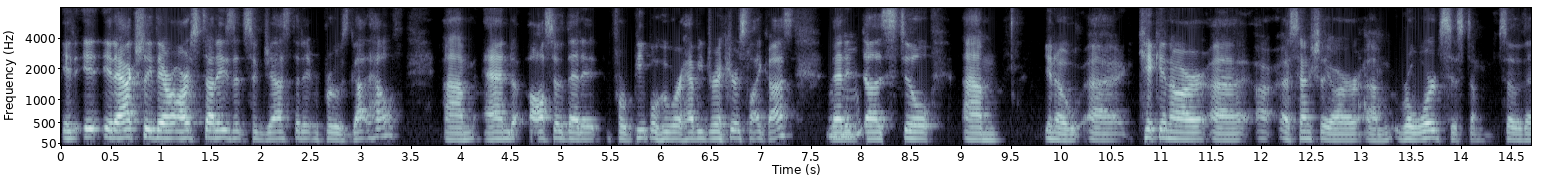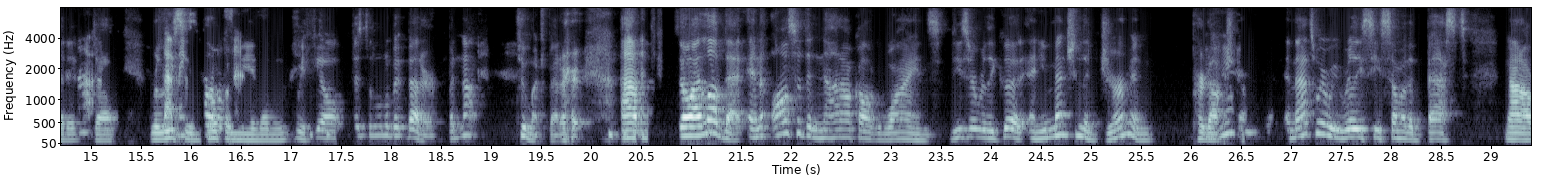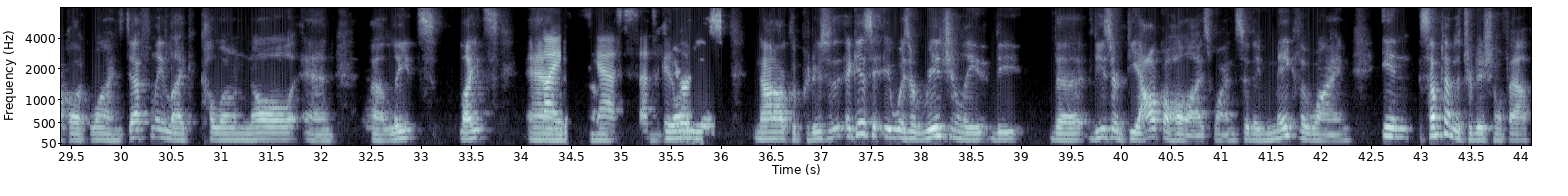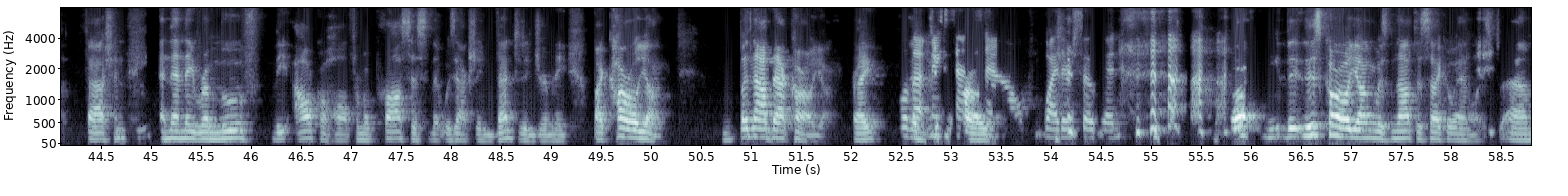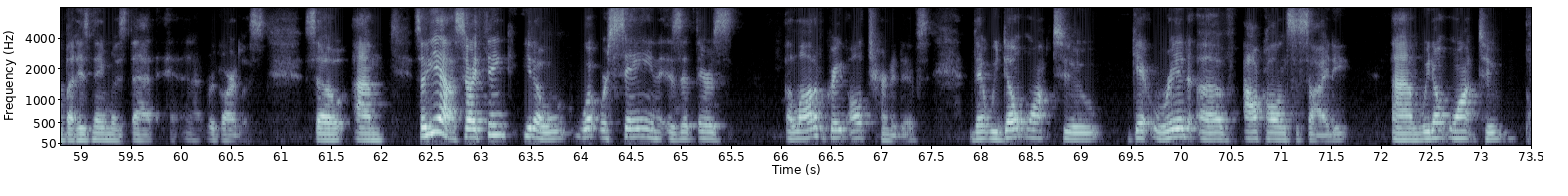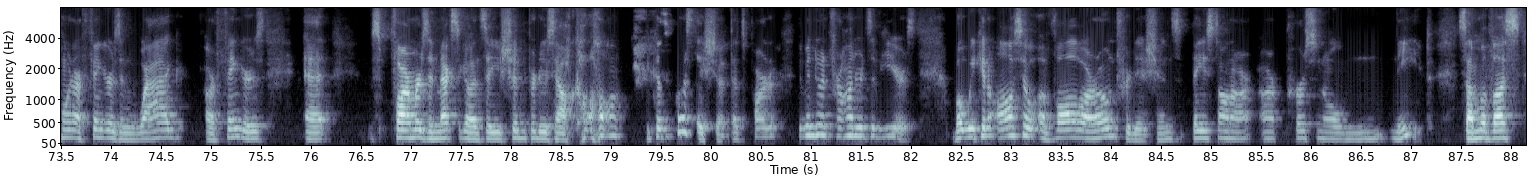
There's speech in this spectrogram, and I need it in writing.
It, it, it actually there are studies that suggest that it improves gut health. Um, and also that it for people who are heavy drinkers like us that mm-hmm. it does still um, you know uh, kick in our, uh, our essentially our um, reward system so that it ah, uh, releases dopamine sense. and we feel just a little bit better but not too much better. Um, so i love that. And also the non-alcoholic wines these are really good. And you mentioned the german production mm-hmm. and that's where we really see some of the best non-alcoholic wines definitely like Kolonne Null and uh, lights lights and lights, um, yes that's a good various non-alcoholic producers. I guess it was originally the the these are dealcoholized wines so they make the wine in sometimes a traditional fa- fashion mm-hmm. and then they remove the alcohol from a process that was actually invented in germany by carl jung but not that carl jung right well that makes sense carl now Jung. why they're so good this carl jung was not the psychoanalyst um, but his name was that uh, regardless so um, so yeah so i think you know what we're saying is that there's a lot of great alternatives that we don't want to get rid of alcohol in society. Um, we don't want to point our fingers and wag our fingers at farmers in Mexico and say you shouldn't produce alcohol because of course they should. That's part of they've been doing it for hundreds of years. But we can also evolve our own traditions based on our, our personal need. Some of us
